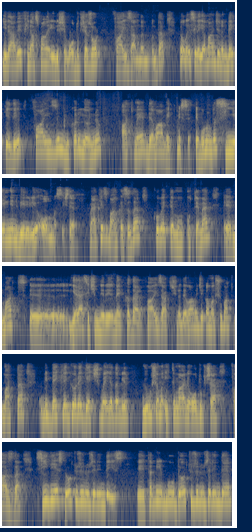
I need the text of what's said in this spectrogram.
İlave finansmana erişim oldukça zor faiz anlamında. Dolayısıyla yabancının beklediği faizin yukarı yönlü artmaya devam etmesi ve bunun da sinyalinin veriliyor olması. İşte Merkez Bankası da kuvvetle muhtemel e, Mart e, yerel seçimlerine kadar faiz artışına devam edecek ama Şubat Mart'ta bir bekle göre geçme ya da bir yumuşama ihtimali oldukça fazla. CDS 400'ün üzerindeyiz. E, tabii bu 400'ün üzerinde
